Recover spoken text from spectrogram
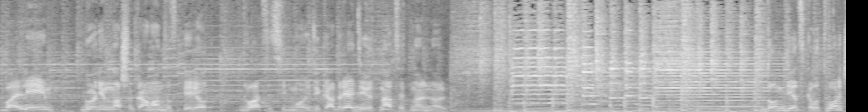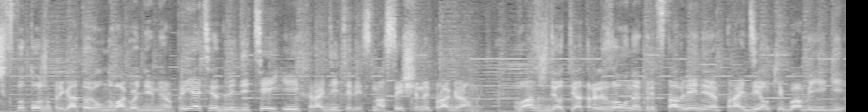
болеем, гоним нашу команду вперед. 27 декабря, 19.00. Дом детского творчества тоже приготовил новогодние мероприятия для детей и их родителей с насыщенной программой. Вас ждет театрализованное представление «Проделки Бабы-Яги»,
